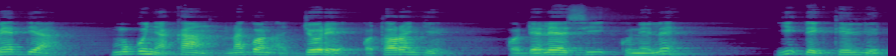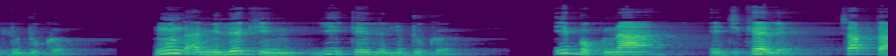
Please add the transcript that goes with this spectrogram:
medya mugunya kaŋ nagon a jore ko toronjin ko deleesi kune le yi 'dek teliyet ludukö ŋun a miliyökin yi teliyet ludukö i buk na ejikele chapta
